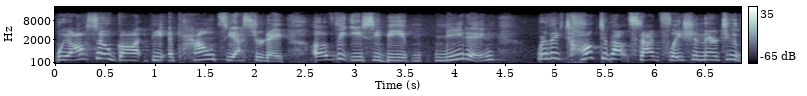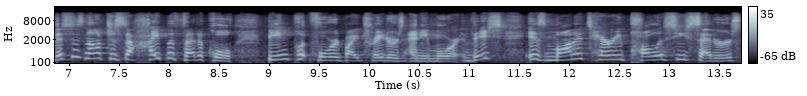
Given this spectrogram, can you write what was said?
We also got the accounts yesterday of the ECB meeting where they talked about stagflation there too. This is not just a hypothetical being put forward by traders anymore. This is monetary policy setters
